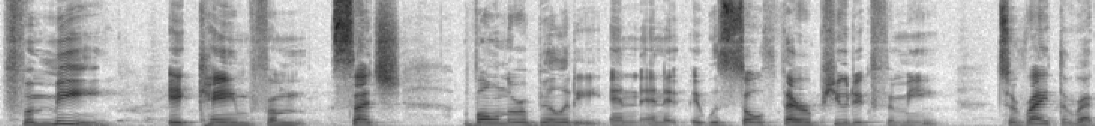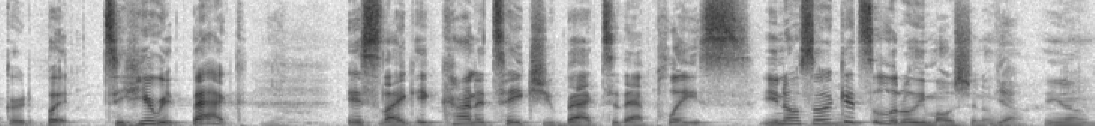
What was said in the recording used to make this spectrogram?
for me, it came from such vulnerability and, and it, it was so therapeutic for me to write the record, but to hear it back, it's like it kind of takes you back to that place, you know? So it mm-hmm. gets a little emotional, Yeah. you know?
